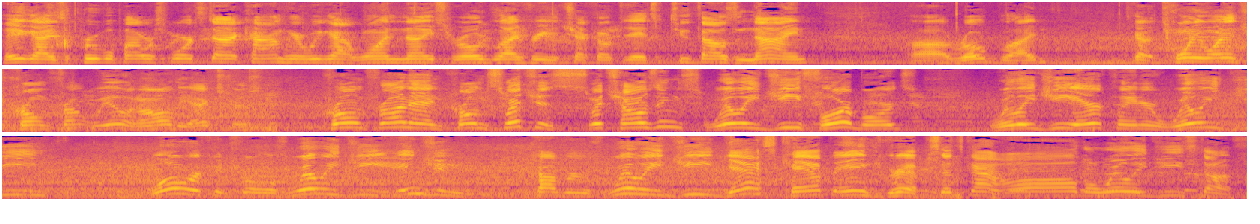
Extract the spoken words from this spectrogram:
Hey guys, ApprovalPowersports.com. Here we got one nice Road Glide for you to check out today. It's a 2009 uh, Road Glide. It's got a 21 inch chrome front wheel and all the extras. Chrome front end, chrome switches, switch housings, Willie G floorboards, Willie G air cleaner, Willie G blower controls, Willie G engine covers, Willie G gas cap and grips. It's got all the Willie G stuff.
